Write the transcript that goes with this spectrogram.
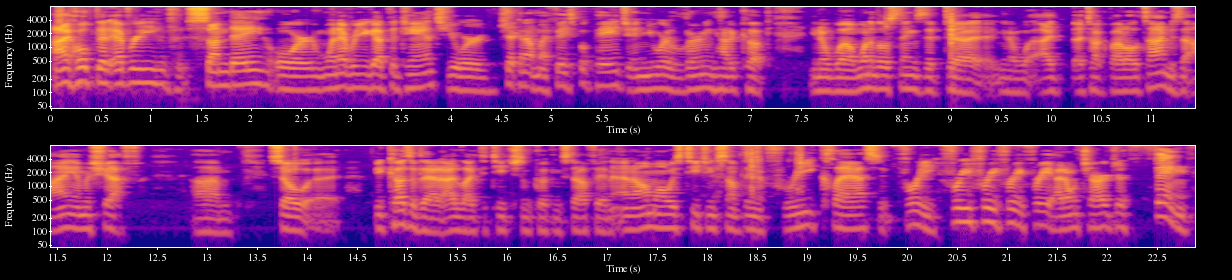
I hope that every Sunday or whenever you got the chance, you were checking out my Facebook page and you were learning how to cook. You know, well, one of those things that uh, you know I, I talk about all the time is that I am a chef. Um, so uh, because of that, I like to teach some cooking stuff, and, and I'm always teaching something a free class, free, free, free, free, free. I don't charge a thing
